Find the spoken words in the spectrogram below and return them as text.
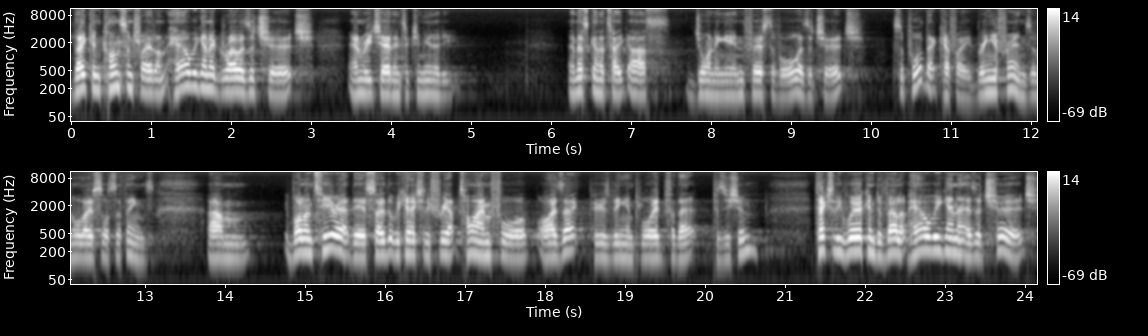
they can concentrate on how we're going to grow as a church and reach out into community. And that's going to take us joining in, first of all, as a church. Support that cafe, bring your friends, and all those sorts of things. Um, volunteer out there so that we can actually free up time for Isaac, who's being employed for that position to actually work and develop how are we going to, as a church,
